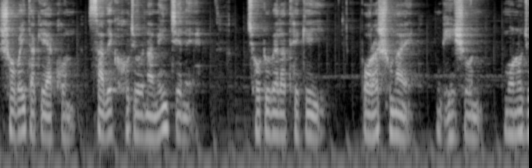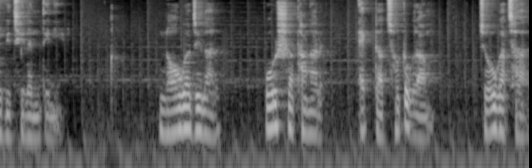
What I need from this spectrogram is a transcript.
সবাই তাকে এখন সাদেক হুজুর নামেই চেনে। ছোটবেলা থেকেই পড়াশোনায় ভীষণ মনোযোগী ছিলেন তিনি। নওগাঁ জেলার পোরশা থানার একটা ছোট গ্রাম, চৌগাছা,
